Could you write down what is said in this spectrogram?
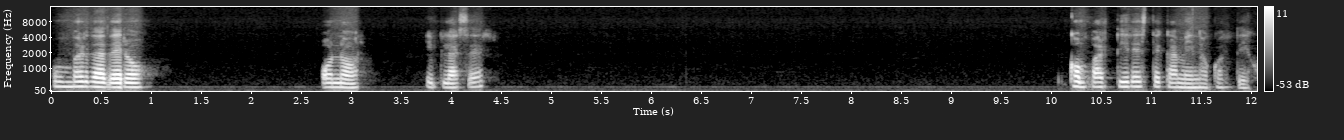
un verdadero honor y placer compartir este camino contigo.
